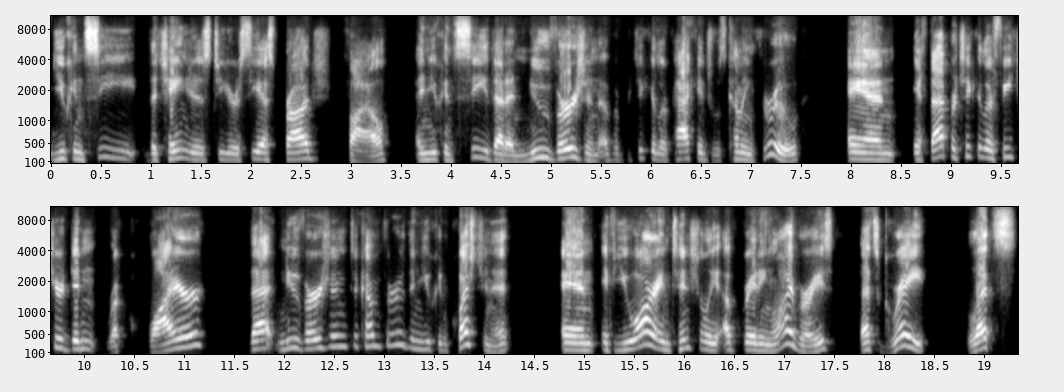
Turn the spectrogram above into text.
you can see the changes to your CS proj file and you can see that a new version of a particular package was coming through. And if that particular feature didn't require that new version to come through, then you can question it. And if you are intentionally upgrading libraries, that's great. Let's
